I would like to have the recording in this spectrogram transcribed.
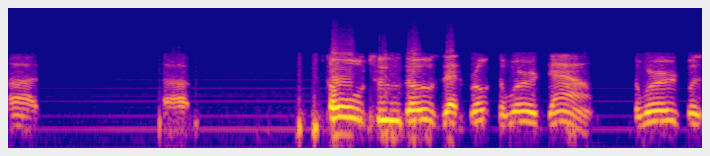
uh, uh, told to those that wrote the word down, the word was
